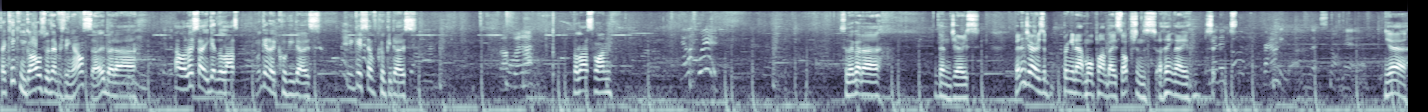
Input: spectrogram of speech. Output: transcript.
they're kicking goals with everything else though. But uh, oh well, looks like you get the last. We'll get a cookie dose. You get yourself a cookie dose. Why not? The last one. Yeah, that's weird. So they got uh, Ben and Jerry's. Ben and Jerry's are bringing out more plant-based options. I think they. Yeah, they've got a brownie one that's not here. Yeah.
